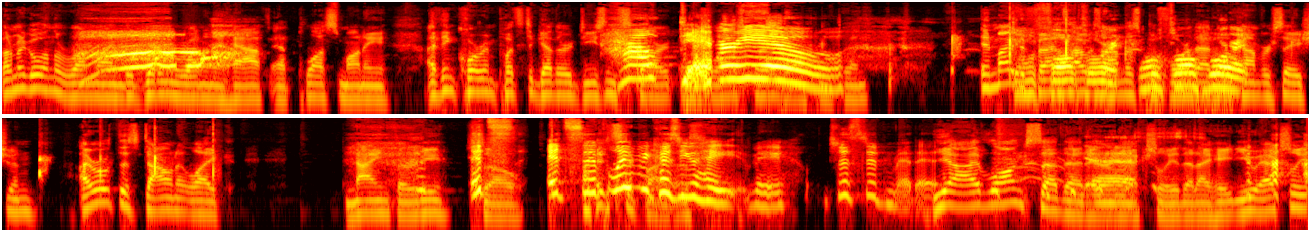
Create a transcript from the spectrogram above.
but I'm gonna go on the run line. They're getting a run and a half at plus money. I think Corbin puts together a decent How start. in his last dare you! In my Don't defense, I was on this before that whole conversation. I wrote this down at like 9:30. It's so it's simply because you hate me. Just admit it. Yeah, I've long said that, Aaron, Yes. actually, that I hate you. Actually,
